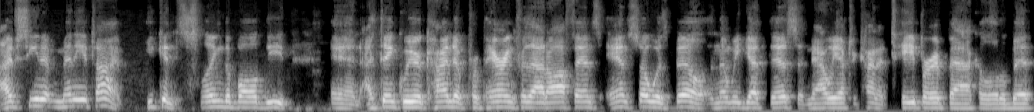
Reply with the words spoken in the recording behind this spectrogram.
I've seen it many a time. He can sling the ball deep. And I think we were kind of preparing for that offense, and so was Bill. And then we get this, and now we have to kind of taper it back a little bit.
